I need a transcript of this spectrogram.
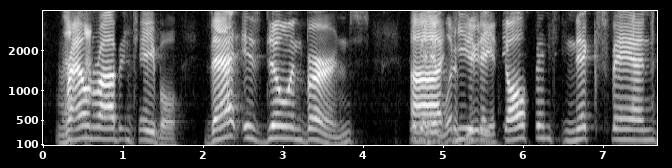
round robin table. That is Dylan Burns. Look at him, Uh, what a he is a Dolphins Knicks fan.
